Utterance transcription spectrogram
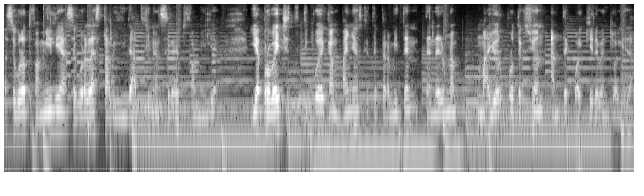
asegura a tu familia, asegura la estabilidad financiera de tu familia y aprovecha este tipo de campañas que te permiten tener una mayor protección ante cualquier eventualidad.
